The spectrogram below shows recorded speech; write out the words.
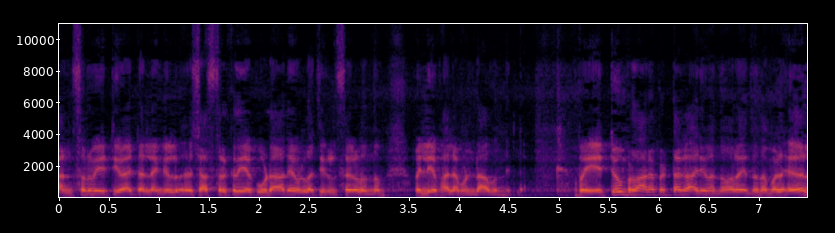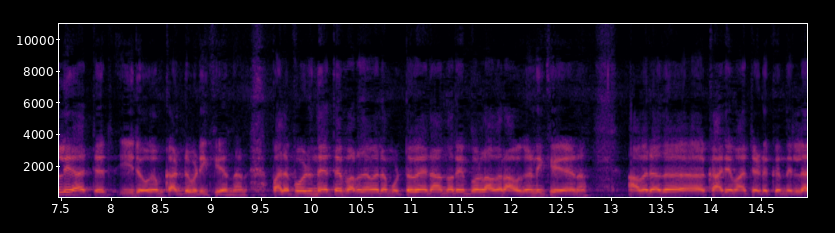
കൺസർവേറ്റീവ് ആയിട്ട് അല്ലെങ്കിൽ ശസ്ത്രക്രിയ കൂടാതെയുള്ള ചികിത്സകളൊന്നും വലിയ ഫലം ഉണ്ടാവുന്നില്ല. അപ്പോൾ ഏറ്റവും പ്രധാനപ്പെട്ട കാര്യം എന്ന് പറയുന്നത് നമ്മൾ ഏർലി ആയിട്ട് ഈ രോഗം കണ്ടുപിടിക്കുക എന്നാണ്. പലപ്പോഴും നേരത്തെ പറഞ്ഞ പോലെ മുട്ടുവേന എന്ന് പറയുമ്പോൾ അവർ അവഗണിക്കുകയാണ്. അവരത് കാര്യമായിട്ട് എടുക്കുന്നില്ല.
